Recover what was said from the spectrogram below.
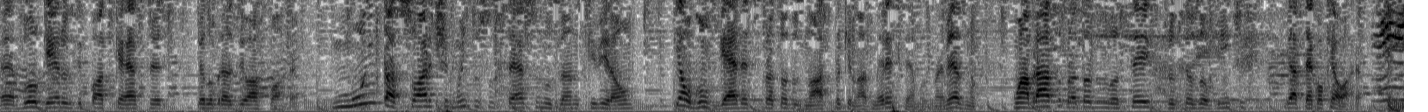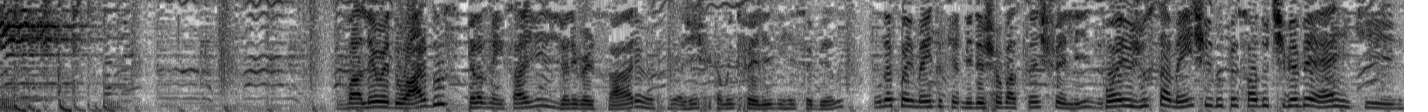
é, blogueiros e podcasters pelo Brasil afora. Muita sorte, muito sucesso nos anos que virão e alguns gadgets para todos nós, porque nós merecemos, não é mesmo? Um abraço para todos vocês, para os seus ouvintes e até qualquer hora. Valeu, Eduardos, pelas mensagens de aniversário. A gente fica muito feliz em recebê-los. Um depoimento que me deixou bastante feliz foi justamente do pessoal do TBBR, que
